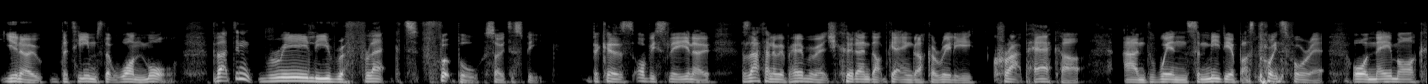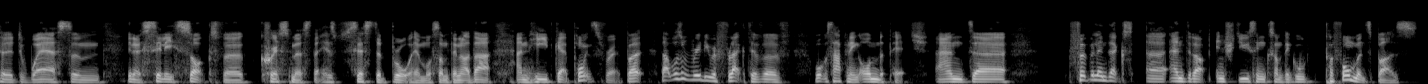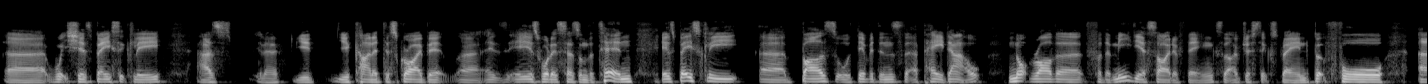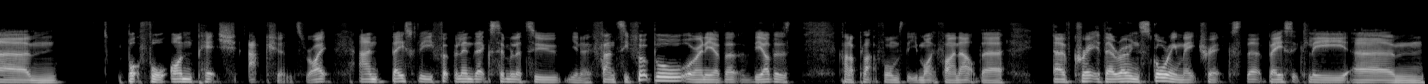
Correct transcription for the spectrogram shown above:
you know the teams that won more. But that didn't really reflect football, so to speak because obviously, you know, Zlatan Ibrahimovic could end up getting like a really crap haircut and win some media buzz points for it, or Neymar could wear some, you know, silly socks for Christmas that his sister brought him or something like that, and he'd get points for it. But that wasn't really reflective of what was happening on the pitch, and. Uh, Football Index uh, ended up introducing something called performance buzz, uh, which is basically, as you know, you you kind of describe it. Uh, it, it is what it says on the tin. It's basically uh, buzz or dividends that are paid out, not rather for the media side of things that I've just explained, but for um, but for on pitch actions, right? And basically, Football Index, similar to you know Fantasy Football or any other the other kind of platforms that you might find out there, have created their own scoring matrix that basically um,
